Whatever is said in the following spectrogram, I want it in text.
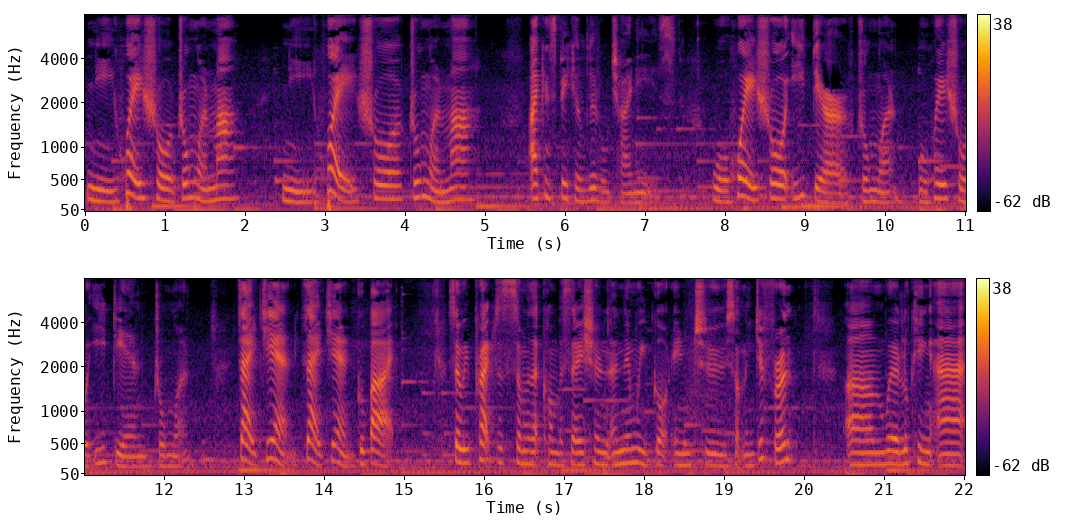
你会说中文吗? 你会说中文吗? I can speak a little Chinese. 我会说一点中文。我会说一点中文。再见，再见，goodbye. So we practiced some of that conversation and then we got into something different. Um, we're looking at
